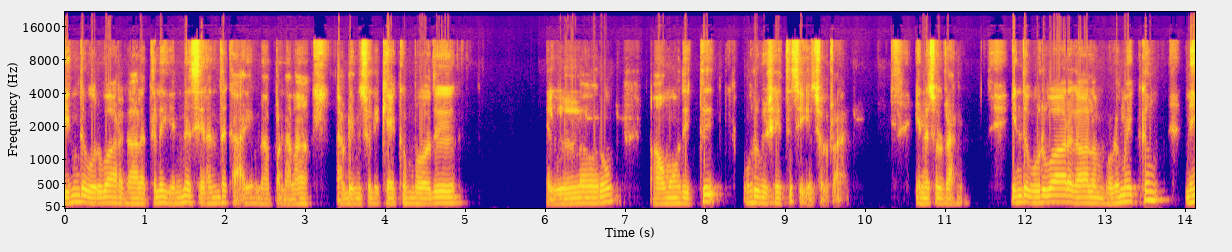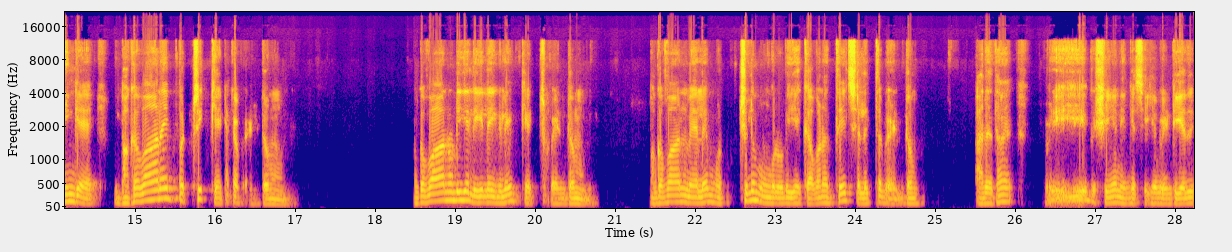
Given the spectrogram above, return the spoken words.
இந்த ஒரு வார காலத்துல என்ன சிறந்த காரியம் நான் பண்ணலாம்? அப்படின்னு சொல்லி கேட்கும்போது எல்லோரும் ஆமோதித்து ஒரு விஷயத்தை செய்ய சொல்றாங்க. என்ன சொல்றாங்க? இந்த ஒரு வார காலம் முழுமைக்கும் நீங்க பகவானை பற்றி கேட்க வேண்டும். பகவானுடைய லீலைகளை கேட்க வேண்டும். பகவான் மேலே முற்றிலும் உங்களுடைய கவனத்தை செலுத்த வேண்டும். அதுதான் ஒரே விஷயம் நீங்க செய்ய வேண்டியது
